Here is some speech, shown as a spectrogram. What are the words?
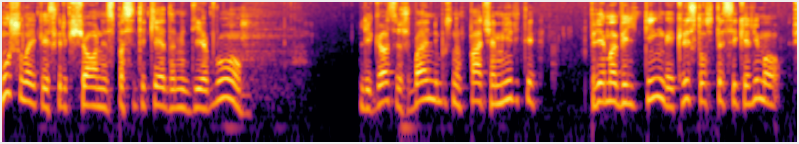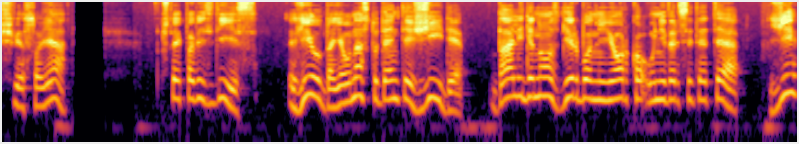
mūsų laikais krikščionys pasitikėdami Dievu, lygas, išbandymus, net pačią mirtį, priema viltingai Kristaus prisikelimo šviesoje. Štai pavyzdys. Hilda, jauna studentė žydė, dalį dienos dirbo New Yorko universitete. Ji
